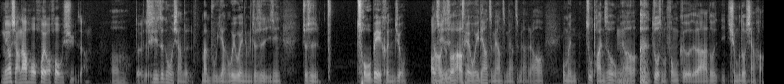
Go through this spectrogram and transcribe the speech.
没有想到后会有后续这样。哦，对对，其实这跟我想的蛮不一样的，我以为你们就是已经就是 筹备很久，然后就说 OK，我一定要怎么样怎么样怎么样，然后我们组团之后我们要 做什么风格的啊，都全部都想好，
